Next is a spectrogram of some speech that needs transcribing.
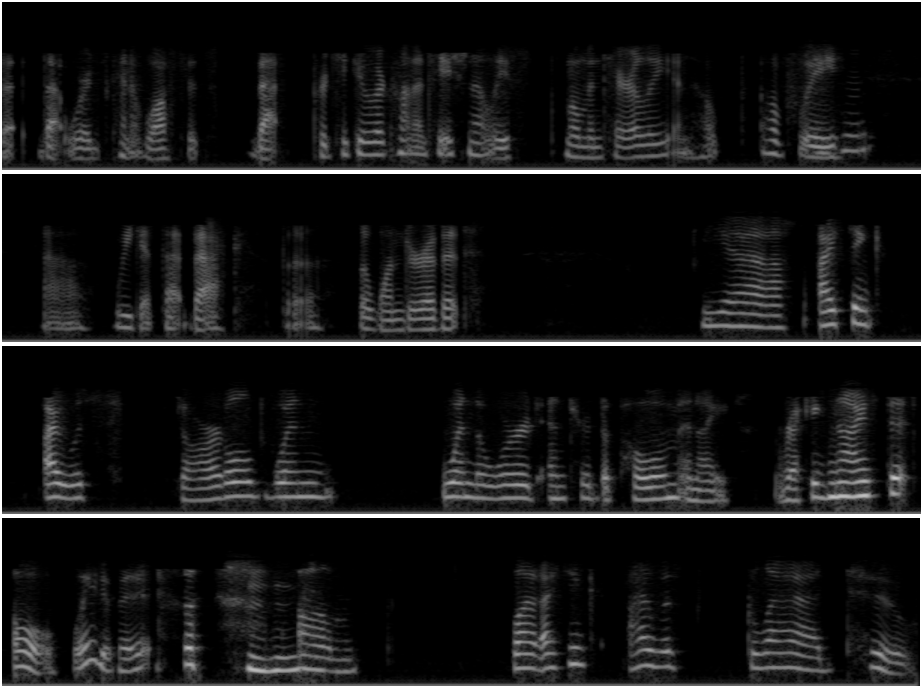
that that word's kind of lost its that particular connotation at least momentarily and hope hopefully mm-hmm. uh, we get that back the the wonder of it yeah i think i was startled when when the word entered the poem and i recognized it oh wait a minute mm-hmm. um but I think I was glad too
